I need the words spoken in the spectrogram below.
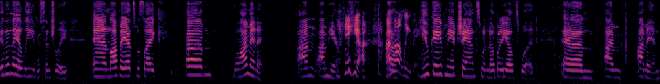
And then they leave essentially, and Lafayette's was like, um, well, I'm in it. I'm I'm here. yeah. I'm Uh, not leaving. You gave me a chance when nobody else would, and I'm I'm in.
